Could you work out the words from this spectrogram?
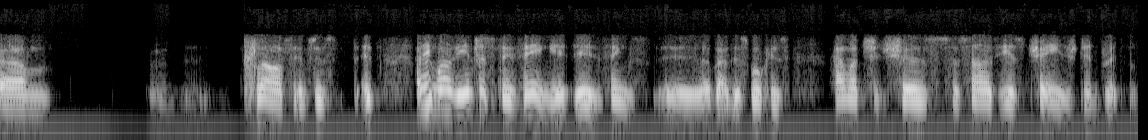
um, class. It was. It, I think one of the interesting thing it, it, things uh, about this book is how much it shows society has changed in Britain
